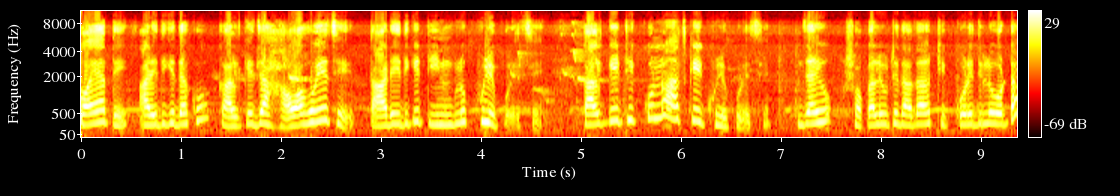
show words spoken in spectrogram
গয়াতে, আর এদিকে দেখো, কালকে যা হাওয়া হয়েছে, তার এদিকে টিনগুলো খুলে পড়েছে। কালকেই ঠিক করল, আজকেই খুলে পড়েছে। যাই হোক, সকালে উঠে দাদা ঠিক করে দিল ওটা,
